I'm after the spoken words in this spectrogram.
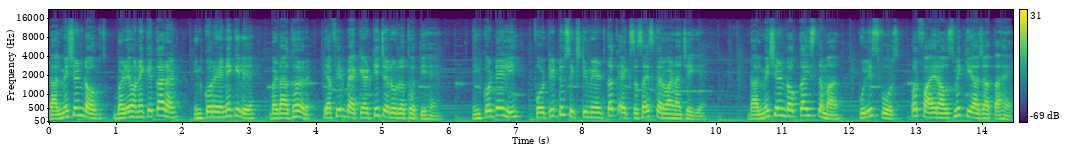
डालमेशियन डॉग्स बड़े होने के कारण इनको रहने के लिए बड़ा घर या फिर बैकयार्ड की ज़रूरत होती है। इनको डेली 40 टू 60 मिनट तक एक्सरसाइज करवाना चाहिए। डालमेशियन डॉग का इस्तेमाल पुलिस फोर्स और फायर हाउस में किया जाता है।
